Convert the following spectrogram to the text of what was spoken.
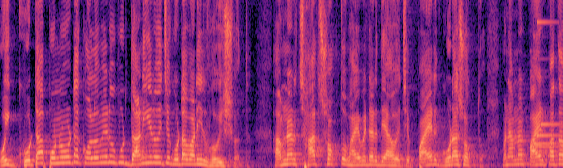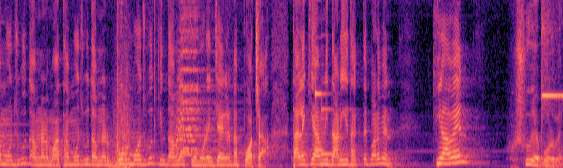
ওই গোটা পনেরোটা কলমের উপর দাঁড়িয়ে রয়েছে গোটা বাড়ির ভবিষ্যৎ। আপনার ছাদ শক্ত ভাইব্রেটার দেওয়া হয়েছে, পায়ের গোড়া শক্ত। মানে আপনার পায়ের পাতা মজবুত, আপনার মাথা মজবুত, আপনার বুক মজবুত, কিন্তু আপনার কোমরের জায়গাটা পচা। তাহলে কি আপনি দাঁড়িয়ে থাকতে পারবেন? কী হবেন? শুয়ে পড়বেন।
